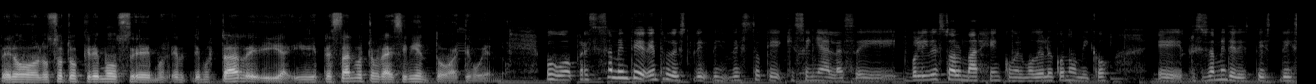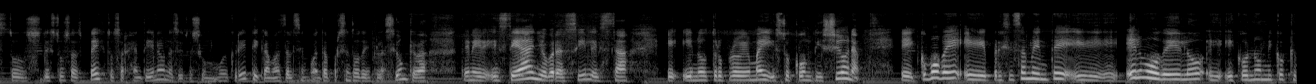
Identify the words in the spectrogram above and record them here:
Pero nosotros queremos eh, eh, demostrar y, expresar nuestro agradecimiento a este gobierno. Hugo, precisamente dentro de, esto que, señalas, eh, Bolivia está al margen con el modelo económico, precisamente de, estos, aspectos. Argentina una situación muy crítica, más del 50% de inflación que va a tener este año. Brasil está en otro problema y esto condiciona. ¿Cómo ve precisamente el modelo económico que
